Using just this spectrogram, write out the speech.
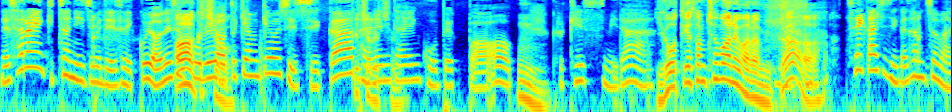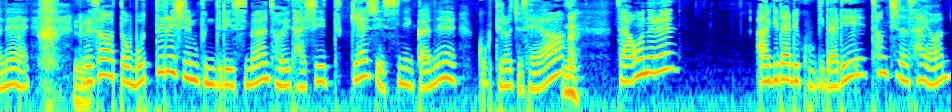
네, 사랑의 귀차니즘에 대해서 했고, 연애 아, 세포를 그쵸. 어떻게 하면 깨울 수 있을까? 그쵸, 발렌타인 고백법. 음. 그렇게 했습니다. 이거 어떻게 3초 만에 말합니까? 세 가지니까 3초 만에. 예. 그래서 또 못 들으신 분들이 있으면 저희 다시 듣게 할수 있으니까는 꼭 들어주세요. 네. 자, 오늘은 아기다리 고기다리 청취자 사연.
